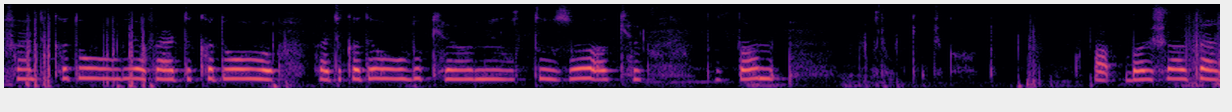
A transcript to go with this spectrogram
Ferdi Kadıoğlu'ya Ferdi Kadıoğlu. Ferdi Kadıoğlu Kenan Yıldız'a. Kenan Yıldız'dan çok geç kaldı. Aa, Barış Alper.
